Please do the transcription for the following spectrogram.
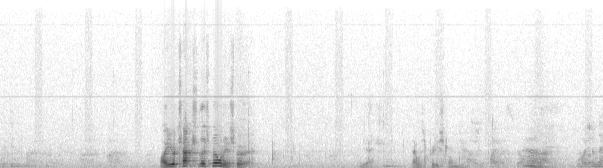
You didn't work. Are you attached to this building, Spirit? Yes. That was pretty strong, yes. Yeah. What's your name?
